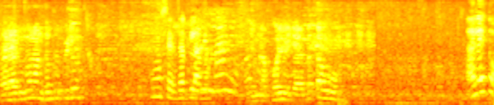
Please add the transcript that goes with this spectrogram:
તારે આટલું શું નામ ધબલું પીડ્યું? શું છે ઝપલામાં એમના ખોલવી ત્યારે બતાવવું હાલે તો.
